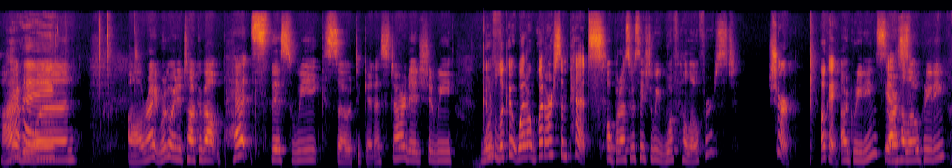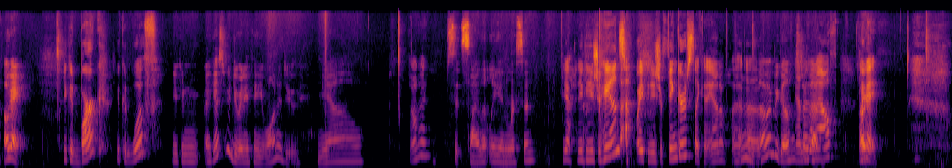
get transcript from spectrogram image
Hi, everyone. All right, we're going to talk about pets this week. So to get us started, should we Kind of look at what are, what are some pets? Oh, but I was going to say, should we woof hello first? Sure. Okay. Our greetings, our hello greeting. Okay, You could bark. You could woof. you can. I guess you can do anything you want to do. Meow. Okay. Sit silently and listen. Yeah. You can use your hands, or you can use your fingers, like an animal. Uh, uh, that would be good. Let's animal mouth. Okay. Okay.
